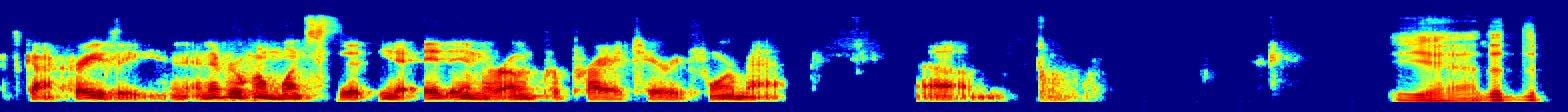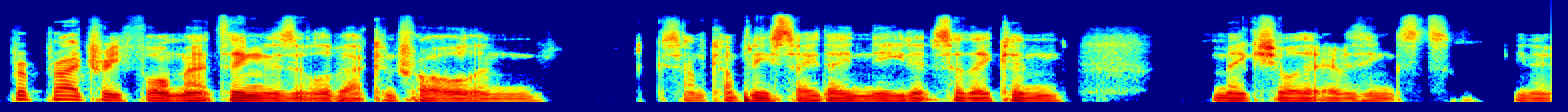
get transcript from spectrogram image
it's kind of crazy, and, and, everyone wants the you know it in their own proprietary format. Um, yeah, the the proprietary format thing is all about control, and some companies say they need it so they can make sure that everything's you know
